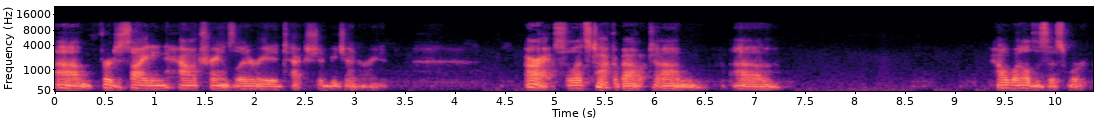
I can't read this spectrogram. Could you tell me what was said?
um, for deciding how transliterated text should be generated. All right, so let's talk about um, uh, how well does this work?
